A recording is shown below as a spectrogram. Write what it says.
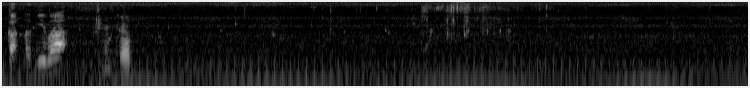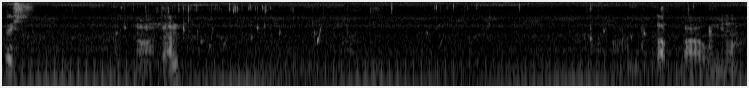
Kak lagi pak. Angkat. Oh, kan. Mantap baunya.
